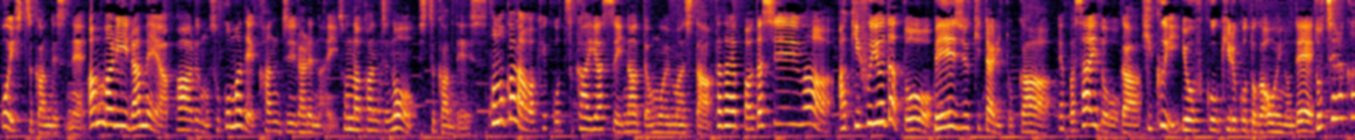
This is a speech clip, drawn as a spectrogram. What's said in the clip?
ぽい質感ですね。あんまりラメやパールもそこまで感じられないそんな感じの質感です。このカラーは結構使いやすいなって思いました。ただやっぱ私は秋冬だとベージュ着たりとかやっぱサイドが低い洋服を着ることが多いのでどちらか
